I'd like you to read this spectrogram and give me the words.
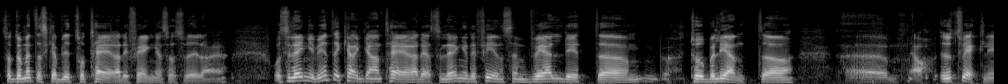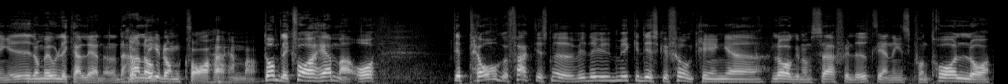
så att de inte ska bli torterade i fängelse och så vidare. Och så länge vi inte kan garantera det, så länge det finns en väldigt turbulent Eh, ja, utveckling i de olika länderna. Det Då blir de kvar här hemma? De blir kvar här hemma. Och det pågår faktiskt nu, det är mycket diskussion kring uh, lagen om särskild utlänningskontroll och,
